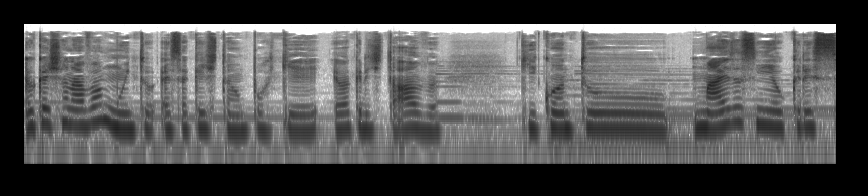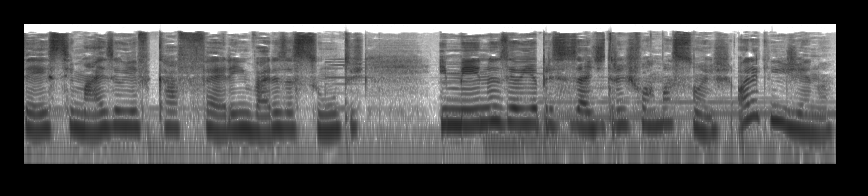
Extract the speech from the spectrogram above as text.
Eu questionava muito essa questão porque eu acreditava que quanto mais assim eu crescesse, mais eu ia ficar fera em vários assuntos e menos eu ia precisar de transformações. Olha que ingênua.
